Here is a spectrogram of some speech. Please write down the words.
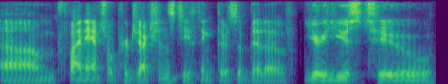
um, financial projections? Do you think there's a bit of you're used to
